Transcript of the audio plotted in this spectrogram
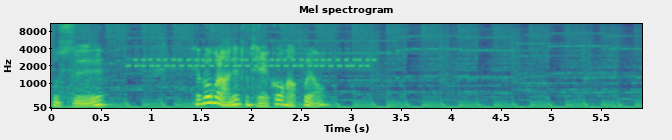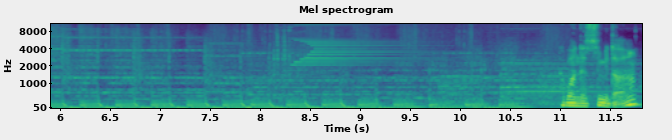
보스 회복을 안 해도 될 것 같고요. 잡아냈습니다.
